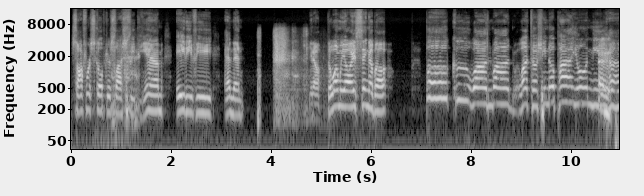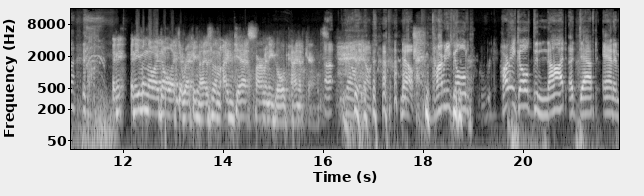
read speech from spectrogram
Software Sculptor slash CPM, ADV, and then, you know, the one we always sing about. Boku wan wan watoshi no pioneer. And, and even though I don't like to recognize them, I guess Harmony Gold kind of counts. Uh, no, they don't. No, Harmony Gold. Harmony Gold did not adapt anime.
